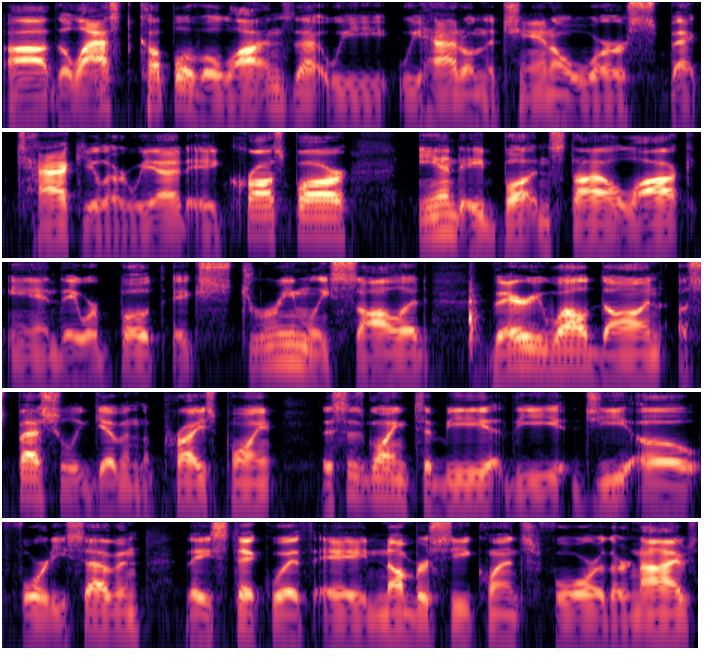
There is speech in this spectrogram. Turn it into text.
Uh, the last couple of Olitans that we, we had on the channel were spectacular. We had a crossbar and a button style lock and they were both extremely solid very well done especially given the price point this is going to be the G047 they stick with a number sequence for their knives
